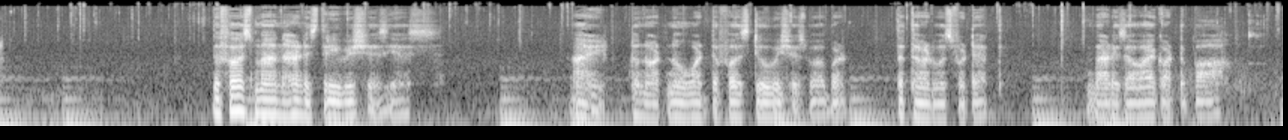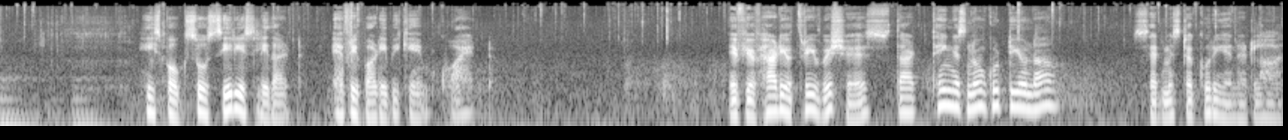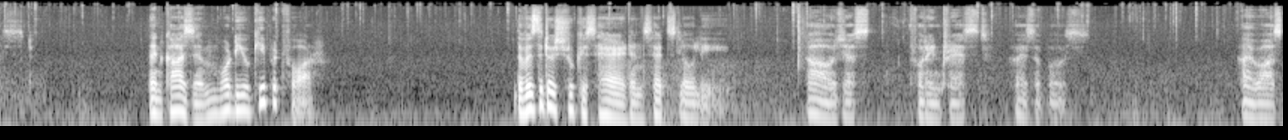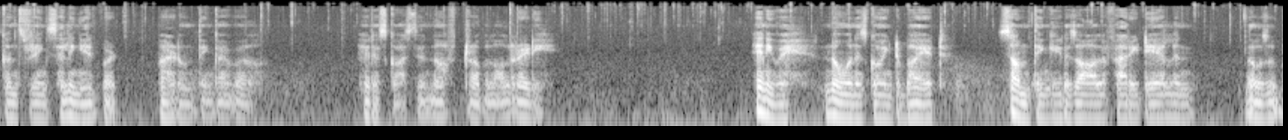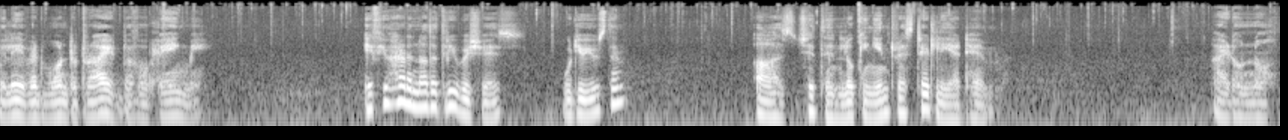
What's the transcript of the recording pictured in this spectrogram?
The first man had his three wishes, yes. I do not know what the first two wishes were, but the third was for death. That is how I got the power. He spoke so seriously that everybody became quiet. If you've had your three wishes, that thing is no good to you now, said Mr. Kurian at last. Then, Kazim, what do you keep it for? The visitor shook his head and said slowly, Oh, just for interest, I suppose. I was considering selling it, but I don't think I will. It has caused enough trouble already. Anyway, no one is going to buy it. Some think it is all a fairy tale, and those who believe it want to try it before paying me. If you had another three wishes, would you use them? asked Jitin, looking interestedly at him. I don't know.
